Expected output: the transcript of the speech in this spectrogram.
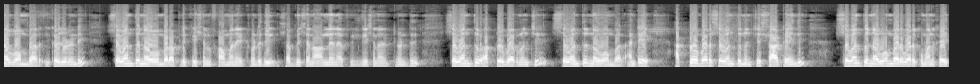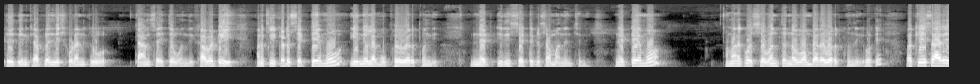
నవంబర్ ఇక్కడ చూడండి సెవెంత్ నవంబర్ అప్లికేషన్ ఫామ్ అనేటువంటిది సబ్మిషన్ ఆన్లైన్ అప్లికేషన్ అనేటువంటిది సెవెంత్ అక్టోబర్ నుంచి సెవెంత్ నవంబర్. అంటే అక్టోబర్ సెవెంత్ నుంచి స్టార్ట్ అయింది. సెవెంత్ నవంబర్ వరకు మనకైతే దీనికి అప్లై చేసుకోవడానికి ఛాన్స్ అయితే ఉంది. కాబట్టి మనకు ఇక్కడ సెట్ ఏమో ఈ నెల ముప్పై వరకు ఉంది. నెట్ ఇది సెట్కి సంబంధించింది. నెట్ ఏమో మనకు సెవెంత్ నవంబర్ వరకు ఉంది. ఓకే ఒకేసారి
